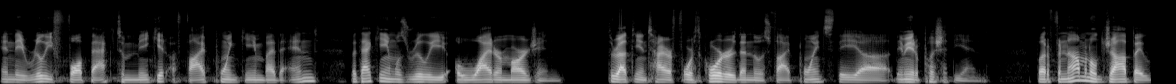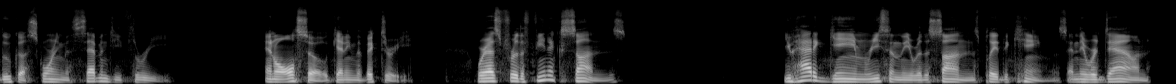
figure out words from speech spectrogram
and they really fought back to make it a five point game by the end. But that game was really a wider margin throughout the entire fourth quarter than those five points. They, uh, they made a push at the end. But a phenomenal job by Luka scoring the 73 and also getting the victory. Whereas for the Phoenix Suns, you had a game recently where the Suns played the Kings and they were down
